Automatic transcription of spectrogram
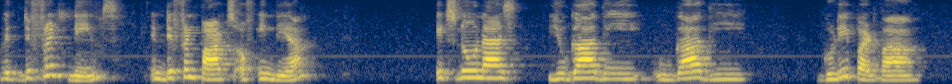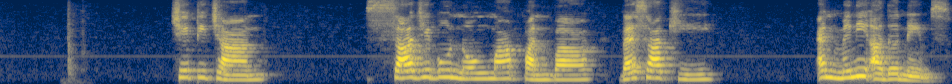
with different names in different parts of India. It's known as Yugadi, Ugadi, Gudi Padwa, Cheti Chand, Sajibu Nongma Panba, Baisakhi, and many other names.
